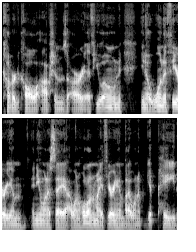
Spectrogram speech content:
covered call options are if you own you know one ethereum and you want to say i want to hold on to my ethereum but i want to get paid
